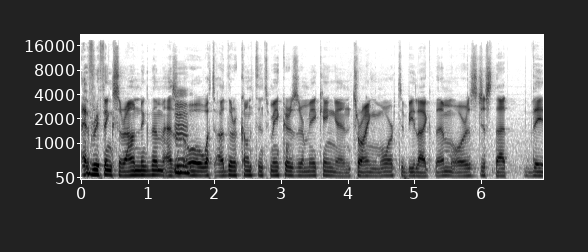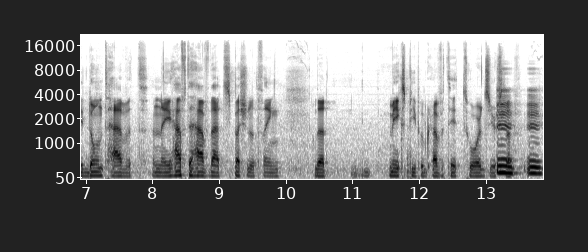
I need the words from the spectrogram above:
everything surrounding them as mm. in oh what other content makers are making and trying more to be like them or it's just that they don't have it? And you have to have that special thing that makes people gravitate towards your mm, stuff. Mm.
